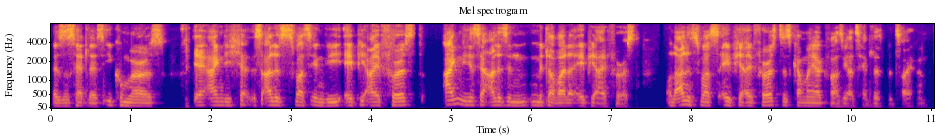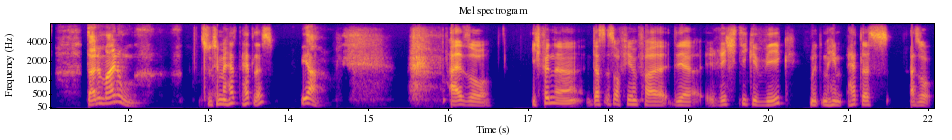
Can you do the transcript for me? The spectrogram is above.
es ist Headless E-Commerce. Ja, eigentlich ist alles, was irgendwie API First, eigentlich ist ja alles in mittlerweile API First. Und alles, was API First ist, kann man ja quasi als Headless bezeichnen. Deine Meinung? Zu Thema Headless? Ja. Also, ich finde, das ist auf jeden Fall der richtige Weg, mit dem Headless also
